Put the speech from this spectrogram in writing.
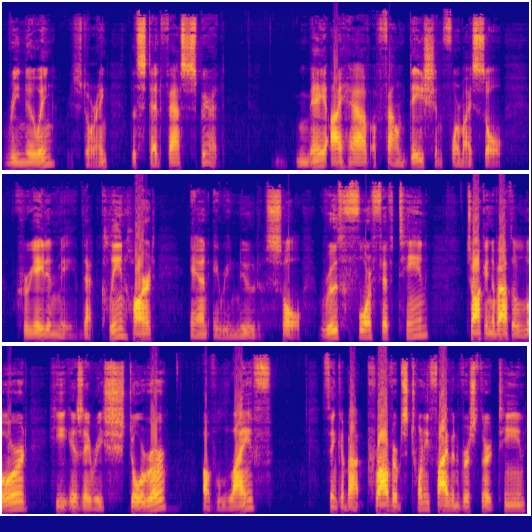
renewing, restoring the steadfast spirit. May I have a foundation for my soul. Create in me that clean heart and a renewed soul. Ruth 4:15 talking about the Lord, he is a restorer of life. Think about Proverbs 25 and verse 13,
